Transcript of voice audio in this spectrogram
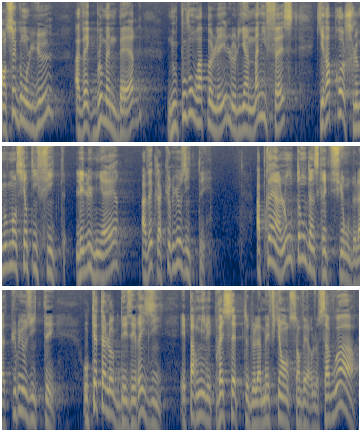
En second lieu, avec Blumenberg, nous pouvons rappeler le lien manifeste qui rapproche le mouvement scientifique, les Lumières, avec la curiosité. Après un long temps d'inscription de la curiosité au catalogue des hérésies et parmi les préceptes de la méfiance envers le savoir,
